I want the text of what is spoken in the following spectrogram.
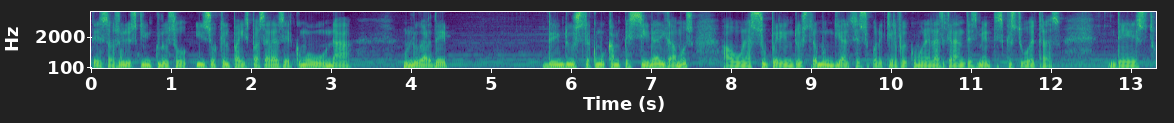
de Estados Unidos, que incluso hizo que el país pasara a ser como una, un lugar de de industria como campesina, digamos, a una superindustria mundial. Se supone que él fue como una de las grandes mentes que estuvo detrás de esto.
